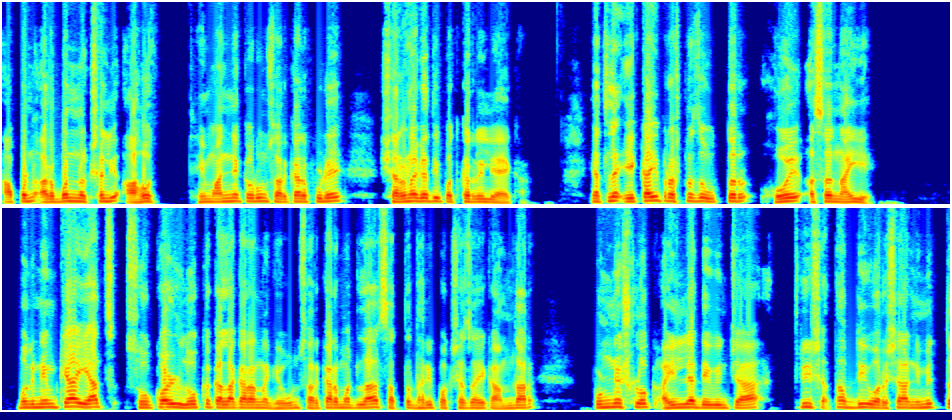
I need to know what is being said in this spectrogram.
आपण अर्बन नक्षली आहोत हे मान्य करून सरकारपुढे शरणागती पत्करलेली आहे का? यातल्या एकाही प्रश्नाचं उत्तर होय असं नाहीये. मग नेमक्या याच सोकॉल्ड लोककलाकारांना घेऊन सरकारमधला सत्ताधारी पक्षाचा एक आमदार पुण्यश्लोक अहिल्या देवींच्या त्रिशताब्दी वर्षानिमित्त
